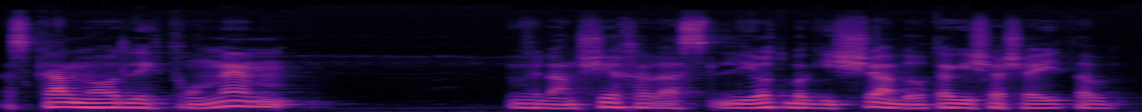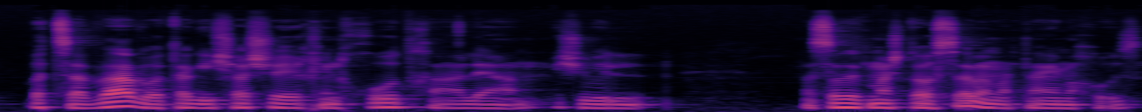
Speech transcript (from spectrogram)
אז קל מאוד להתרומם ולהמשיך להיות בגישה, באותה גישה שהיית בצבא ואותה גישה שחינכו אותך עליה בשביל לעשות את מה שאתה עושה ב-200 אחוז.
